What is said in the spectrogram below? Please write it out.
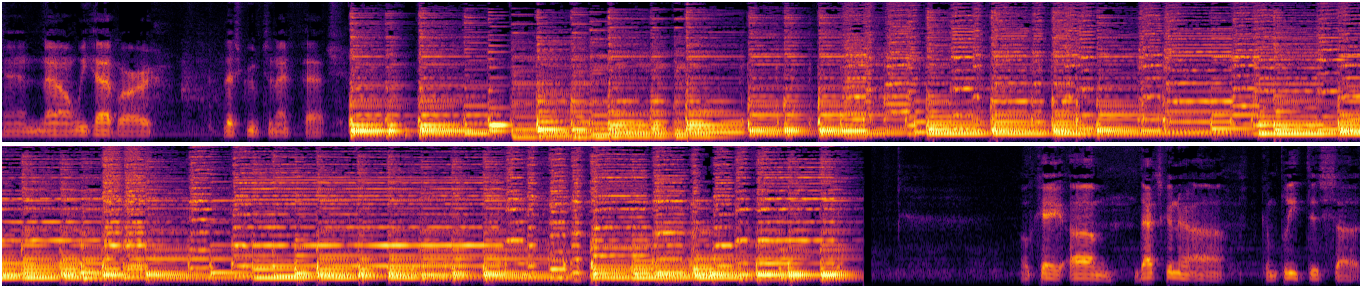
And now we have our Let's Groove Tonight patch. Okay, um, that's going to uh, complete this uh,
